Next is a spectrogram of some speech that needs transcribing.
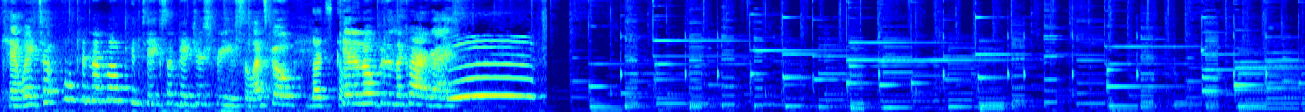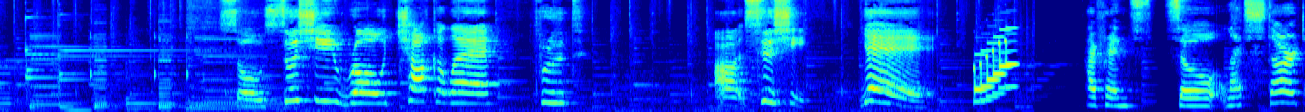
Can't wait to open them up and take some pictures for you. So let's go. Let's go. Get it open in the car, guys. So sushi, roll, chocolate, fruit, uh, sushi. Yay! Hi friends. So let's start.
